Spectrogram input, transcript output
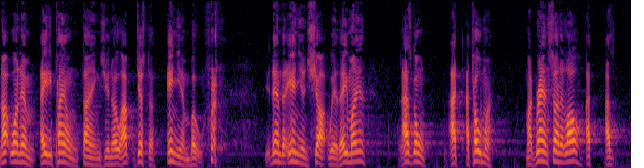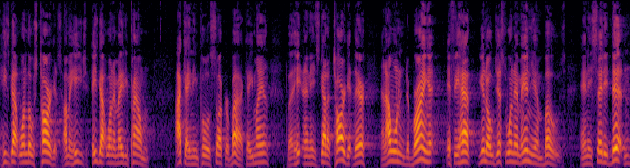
not one of them 80 pound things, you know, I'm just a Indian bow. them the Indians shot with, amen. And I was going, I, I told my, my grandson in law, I, I, he's got one of those targets. I mean, he's, he's got one of them 80 pound, I can't even pull a sucker back, amen. But he, and he's got a target there, and I wanted to bring it if he had, you know, just one of them Indian bows. And he said he didn't,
